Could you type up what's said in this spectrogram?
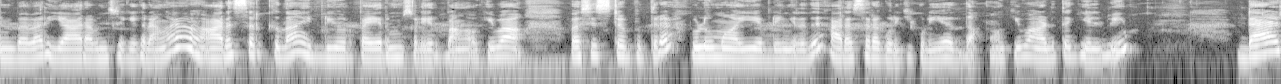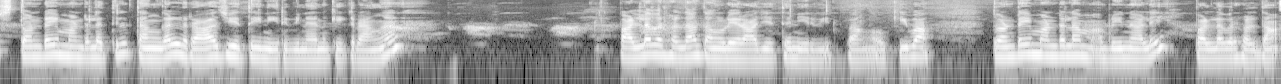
என்பவர் யார்? அப்படின்னு சொல்லி கேட்குறாங்க அரசருக்கு தான் இப்படி ஒரு பெயரும் சொல்லியிருப்பாங்க ஓகேவா? வசிஷ்ட புத்திர புலுமாயி அப்படிங்கிறது அரசரை குறிக்கக்கூடியது தான் ஓகேவா? அடுத்த கேள்வி டேஷ் தொண்டை மண்டலத்தில் தங்கள் ராஜ்யத்தை நிறுவினர்னு கேட்குறாங்க பல்லவர்கள் தான் தங்களுடைய ராஜ்யத்தை நிறுவியிருப்பாங்க ஓகேவா? தொண்டை மண்டலம் அப்படின்னாலே பல்லவர்கள் தான்.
